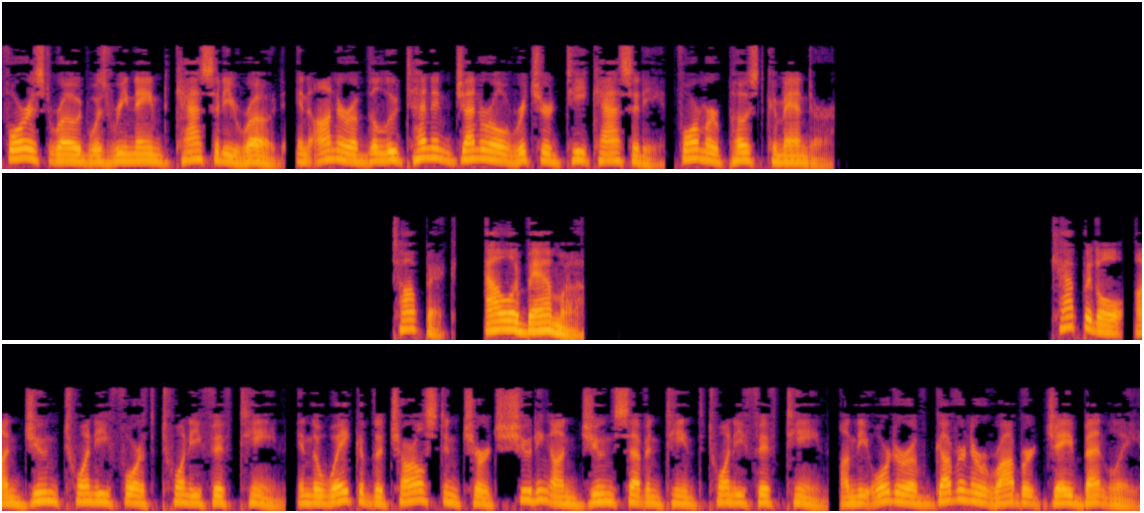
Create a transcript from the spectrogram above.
Forest Road was renamed Cassidy Road, in honor of the Lieutenant General Richard T. Cassidy, former post commander. Alabama Capitol, on June 24, 2015, in the wake of the Charleston Church shooting on June 17, 2015, on the order of Governor Robert J. Bentley,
